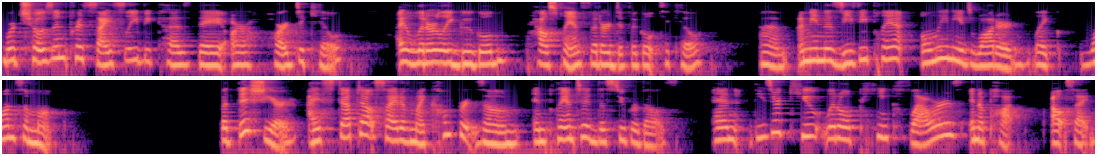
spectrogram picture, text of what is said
were chosen precisely because they are hard to kill. I literally Googled houseplants that are difficult to kill. Um, I mean, the ZZ plant only needs watered like once a month. But this year, I stepped outside of my comfort zone and planted the super bells. And these are cute little pink flowers in a pot outside.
